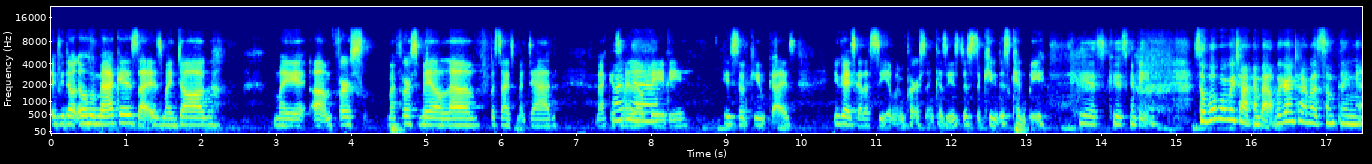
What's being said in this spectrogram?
if you don't know who Mac is, that is my dog, my um, first my first male love besides my dad. Mac is Hi, my Mac. little baby. He's so cute, guys. You guys gotta see him in person because he's just the cutest can be. He is cute as can be. So what were we talking about? We're going to talk about something.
